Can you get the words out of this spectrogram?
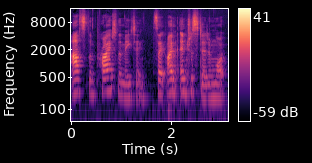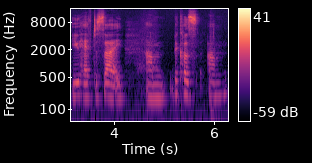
ask them prior to the meeting. Say, I'm interested in what you have to say um, because um,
